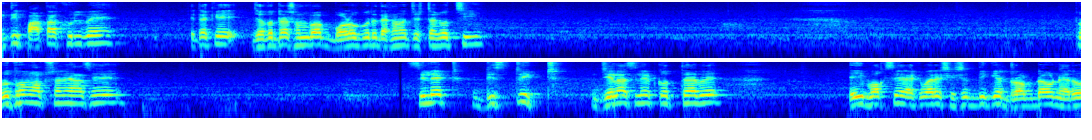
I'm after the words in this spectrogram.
একটি পাতা খুলবে। এটাকে যতটা সম্ভব বড় করে দেখানোর চেষ্টা করছি। প্রথম অপশানে আছে সিলেক্ট ডিস্ট্রিক্ট জেলা সিলেক্ট করতে হবে। এই বক্সের একেবারে শেষের দিকে ড্রপ ডাউন অ্যারো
